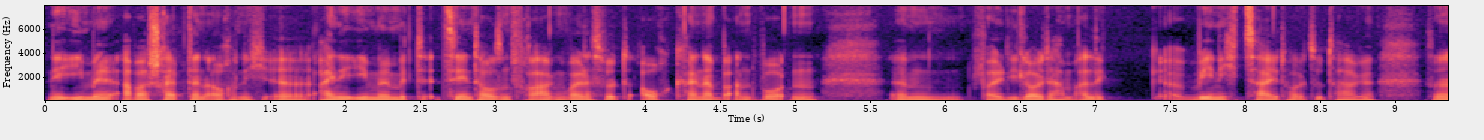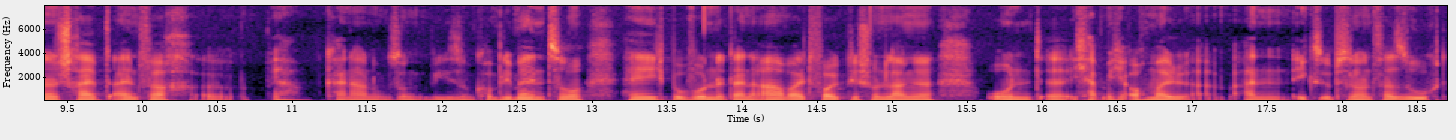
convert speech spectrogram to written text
eine E-Mail, aber schreibt dann auch nicht äh, eine E-Mail mit 10.000 Fragen, weil das wird auch keiner beantworten, ähm, weil die Leute haben alle äh, wenig Zeit heutzutage, sondern schreibt einfach, äh, ja, keine Ahnung, so wie so ein Kompliment, so, hey, ich bewundere deine Arbeit, folgt dir schon lange und äh, ich habe mich auch mal an XY versucht,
